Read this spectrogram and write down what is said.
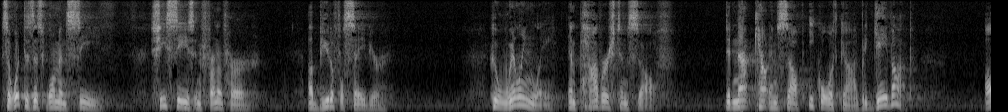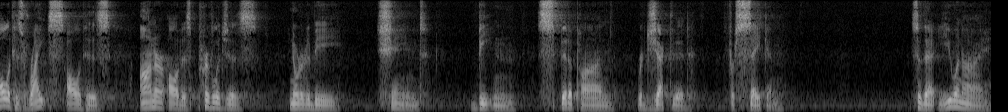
So, what does this woman see? She sees in front of her a beautiful Savior who willingly impoverished himself, did not count himself equal with God, but he gave up all of his rights, all of his honor, all of his privileges in order to be shamed, beaten, spit upon, rejected, forsaken. So that you and I,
